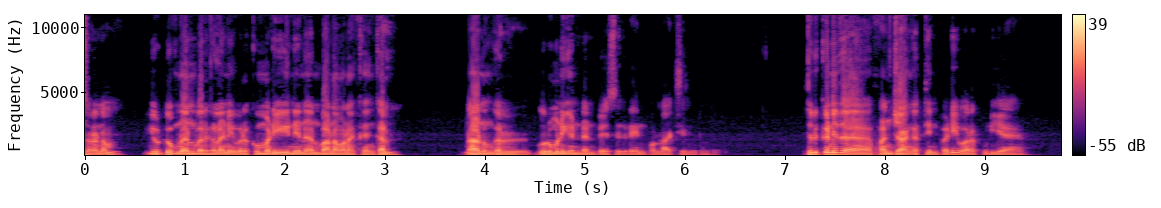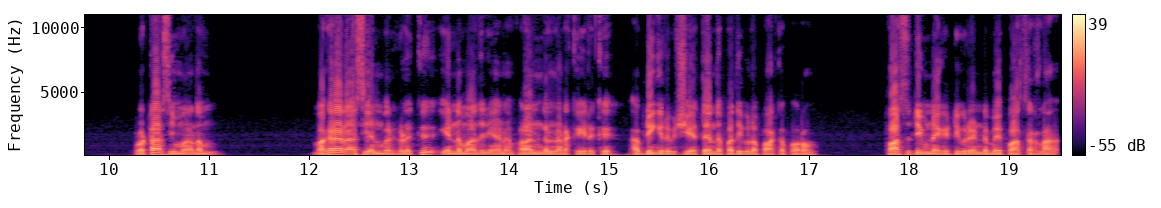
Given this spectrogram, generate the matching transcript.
சரணம். யூடியூப் நண்பர்கள் அனைவருக்கும் அடியின் அன்பான வணக்கங்கள். நான் உங்கள் குருமணிகண்டன் பேசுகிறேன் பொள்ளாச்சியில் இருந்து. திருக்கணித பஞ்சாங்கத்தின்படி வரக்கூடிய புரட்டாசி மாதம் மகர ராசி அன்பர்களுக்கு என்ன மாதிரியான பலன்கள் நடக்க இருக்கு அப்படிங்கிற விஷயத்தை இந்த பதிவில் பார்க்க போகிறோம் பாசிட்டிவ் நெகட்டிவ் ரெண்டுமே பார்த்துடலாம்.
